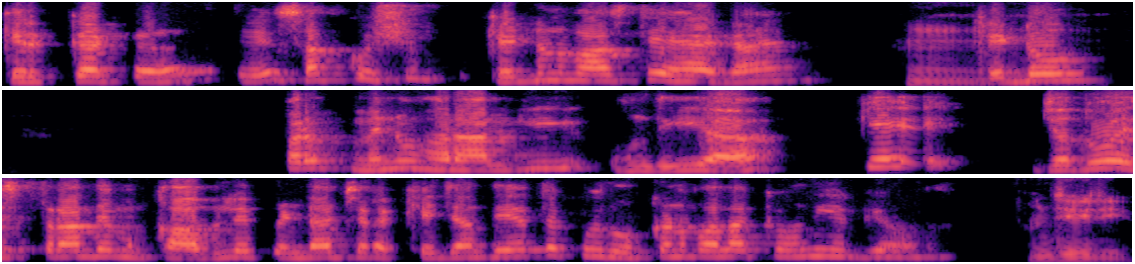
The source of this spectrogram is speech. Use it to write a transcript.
ਕ੍ਰਿਕਟ ਇਹ ਸਭ ਕੁਝ ਖੇਡਣ ਵਾਸਤੇ ਹੈਗਾ ਹੂੰ। ਖੇਡੋ। ਪਰ ਮੈਨੂੰ ਹੈਰਾਨਗੀ ਹੁੰਦੀ ਆ ਕਿ ਜਦੋਂ ਇਸ ਤਰ੍ਹਾਂ ਦੇ ਮੁਕਾਬਲੇ ਪਿੰਡਾਂ 'ਚ ਰੱਖੇ ਜਾਂਦੇ ਆ ਤਾਂ ਕੋਈ ਰੋਕਣ ਵਾਲਾ ਕਿਉਂ ਨਹੀਂ ਅੱਗੇ ਆਉਂਦਾ? ਜੀ ਜੀ।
